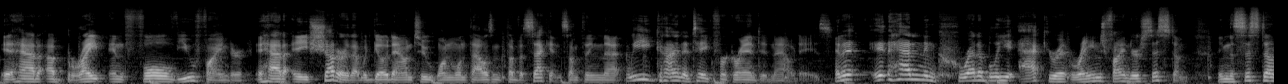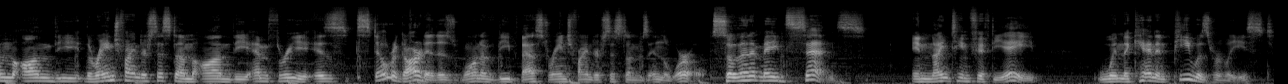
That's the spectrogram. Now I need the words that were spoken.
It had a bright and full viewfinder. It had a shutter that would go down to one one thousandth of a second, something that we kind of take for granted nowadays. And it, it had an incredibly accurate rangefinder system. Mean, the system on the, the rangefinder system on the M3 is still regarded as one of the best rangefinder systems in the world. So then it made sense in 1958 when the Canon P was released,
